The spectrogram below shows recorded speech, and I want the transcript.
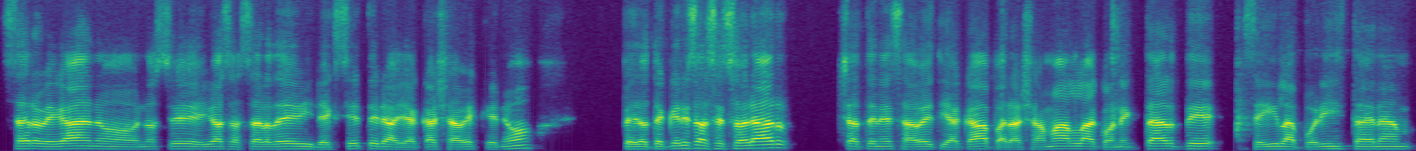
ser vegano, no sé, ibas a ser débil, etcétera, y acá ya ves que no, pero te querés asesorar, ya tenés a Betty acá para llamarla, conectarte, seguirla por Instagram,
